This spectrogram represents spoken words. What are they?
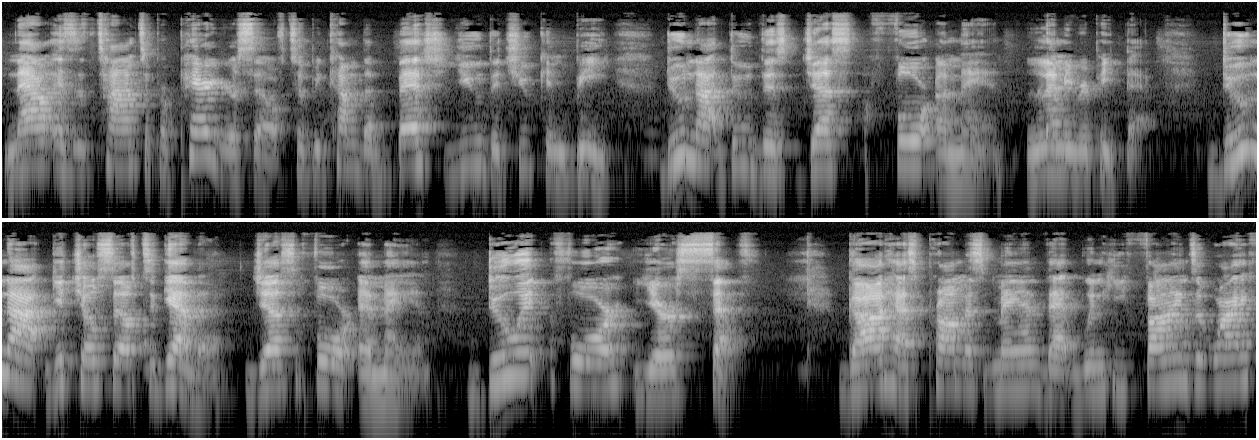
Now is the time to prepare yourself to become the best you that you can be. Do not do this just for a man. Let me repeat that. Do not get yourself together just for a man. Do it for yourself. God has promised man that when he finds a wife,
